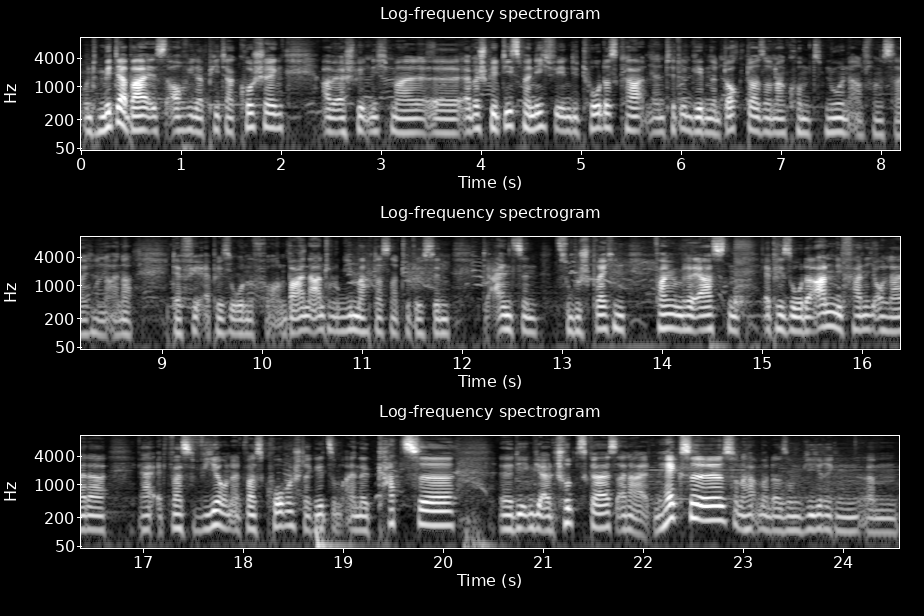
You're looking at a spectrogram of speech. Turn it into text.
Und mit dabei ist auch wieder Peter Cushing, aber er spielt nicht mal, äh, er spielt diesmal nicht wie in die Todeskarten den titelgebenden Doktor, sondern kommt nur in Anführungszeichen in einer der vier Episoden vor. Und bei einer Anthologie macht das natürlich Sinn, die einzeln zu besprechen. Fangen wir mit der ersten Episode an. Die fand ich auch leider ja, etwas wir und etwas komisch. Da geht es um eine Katze, äh, die irgendwie ein Schutzgeist einer alten Hexe ist. Und dann hat man da so einen gierigen ähm,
